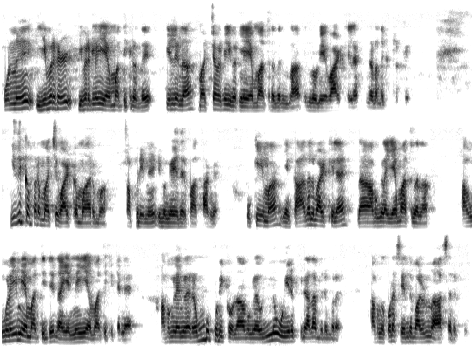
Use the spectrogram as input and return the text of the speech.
ஒன்று இவர்கள் இவர்களே ஏமாத்திக்கிறது. இல்லைன்னா மற்றவர்கள் இவர்களை ஏமாத்துறதுன்னு தான் இவருடைய வாழ்க்கையில நடந்துகிட்டு இருக்கு. இதுக்கப்புறமாச்சு வாழ்க்கை மாறுமா அப்படின்னு இவங்க எதிர்பார்த்தாங்க. முக்கியமா என் காதல் வாழ்க்கையில நான் அவங்கள ஏமாத்தினதான் அவங்களையும் ஏமாத்திட்டு நான் என்னையும் ஏமாத்திக்கிட்டேங்க. அவங்களை எங்களை ரொம்ப பிடிக்கும். நான் அவங்களை இன்னும் உயிர்ப்பிடாத விரும்புறேன். அவங்க கூட சேர்ந்து வாழணும்னு ஆசை இருக்கு.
